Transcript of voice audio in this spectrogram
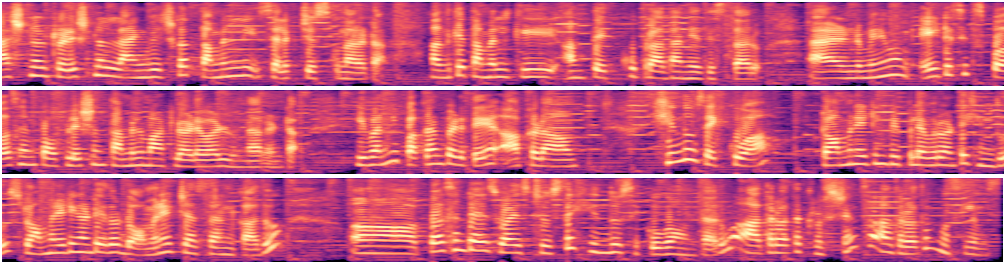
national traditional లాంగ్వేజ్గా తమిళ్ని సెలెక్ట్ చేసుకున్నారట. అందుకే తమిళ్కి అంత ఎక్కువ ప్రాధాన్యత ఇస్తారు. And minimum eighty six percent population Tamil మాట్లాడే వాళ్ళు ఉన్నారంట. ఇవన్నీ పక్కన పెడితే అక్కడ హిందూస్ ఎక్కువ. డామినేటింగ్ పీపుల్ ఎవరు అంటే హిందూస్. డామినేటింగ్ అంటే ఏదో డామినేట్ చేస్తారని కాదు. పర్సంటేజ్ వైజ్ చూస్తే హిందూస్ ఎక్కువగా ఉంటారు. ఆ తర్వాత క్రిస్టియన్స్ ఆ తర్వాత ముస్లిమ్స్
